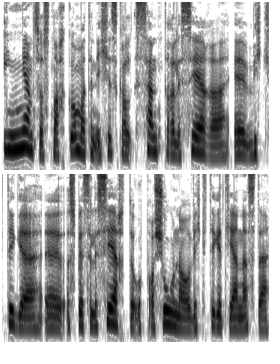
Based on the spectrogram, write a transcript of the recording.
ingen som snakker om at en ikke skal sentralisere eh, viktige eh, spesialiserte operasjoner og viktige tjenester.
